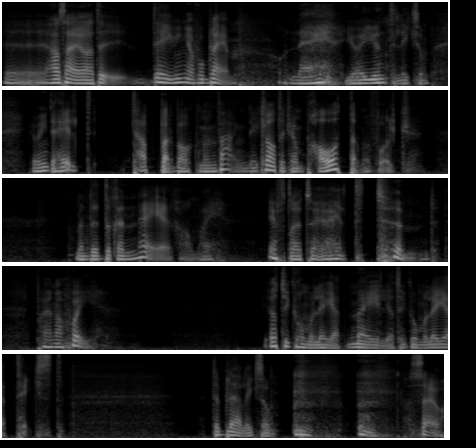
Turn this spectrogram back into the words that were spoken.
Eh, han säger att det, det är ju inga problem. Och nej, jag är ju inte liksom, jag är inte helt tappad bakom en vagn. Det är klart att jag kan prata med folk. Men det dränerar mig. Efteråt så är jag helt tömd på energi. Jag tycker om att lägga ett mail, jag tycker om att lägga ett text. Det blir liksom så.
